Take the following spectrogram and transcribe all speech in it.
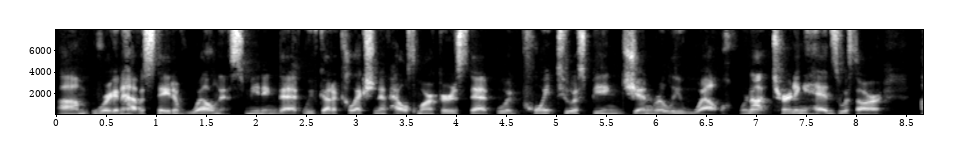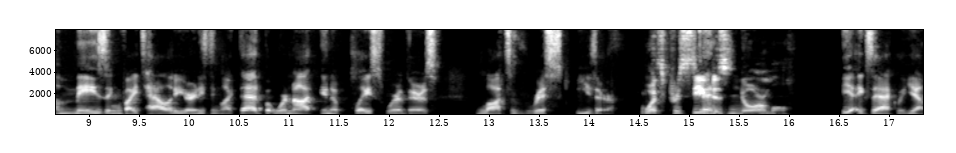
um, we're going to have a state of wellness, meaning that we've got a collection of health markers that would point to us being generally well. We're not turning heads with our amazing vitality or anything like that, but we're not in a place where there's lots of risk either. What's perceived and, as normal. Yeah, exactly. Yeah,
